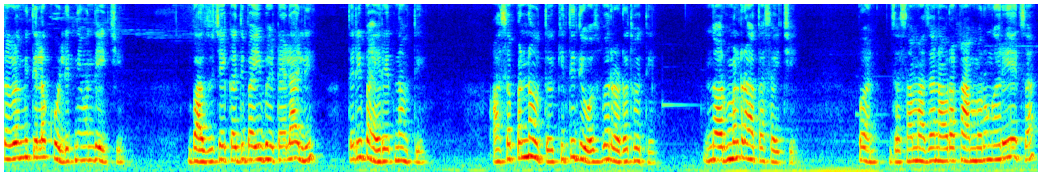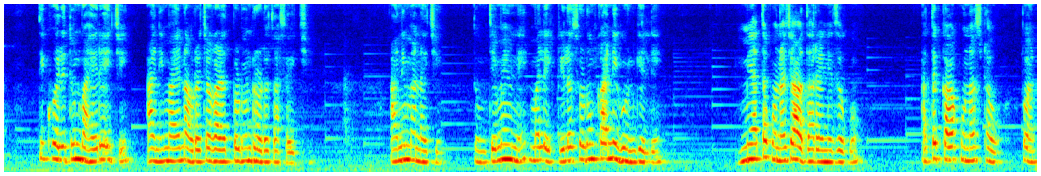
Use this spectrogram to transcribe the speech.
सगळं मी तिला खोलीत नेऊन द्यायची. बाजूच्या एखादी बाई भेटायला आली तरी बाहेर येत नव्हती. असं पण नव्हतं की ती दिवसभर रडत होती. नॉर्मल राहत असायची. पण जसा माझा नवरा कामावरून घरी यायचा ती खोलीतून बाहेर यायची आणि माझ्या नवऱ्याच्या गळ्यात पडून रडत असायची. आणि म्हणायची तुमचे मेहने मला एकटीला सोडून का निघून गेले? मी आता कोणाच्या आधाराने जगू? आता का कुणाच ठाऊक? पण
